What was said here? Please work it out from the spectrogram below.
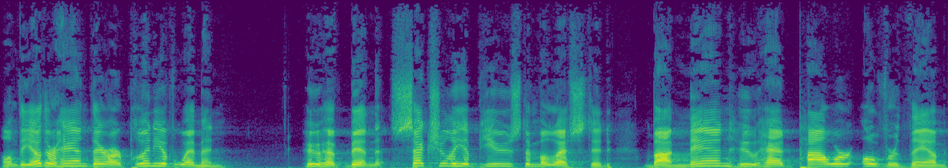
On the other hand, there are plenty of women who have been sexually abused and molested by men who had power over them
